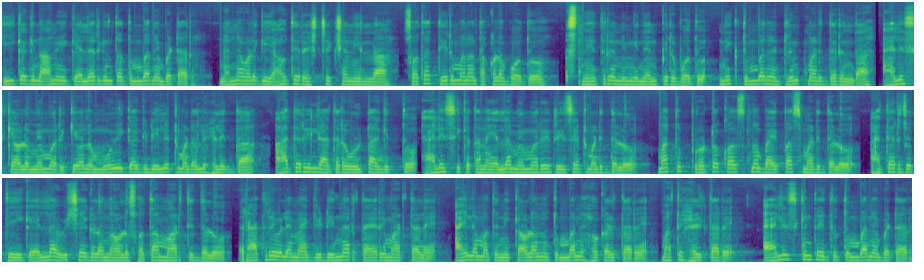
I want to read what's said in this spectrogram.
ಹೀಗಾಗಿ ನಾನು ಈಗ ಎಲ್ಲರಿಗಿಂತ ತುಂಬಾನೇ ಬೆಟರ್ ನನ್ನ ಒಳಗೆ ಯಾವುದೇ ರೆಸ್ಟ್ರಿಕ್ಷನ್ ಇಲ್ಲ. ಸ್ವತಃ ತೀರ್ಮಾನ ತಗೊಳ್ಳಬಹುದು ಸ್ನೇಹಿತರೆ, ನಿಮ್ಗೆ ನೆನಪಿರಬಹುದು ನಿಕ್ ತುಂಬಾನೇ ಡ್ರಿಂಕ್ ಮಾಡಿದ್ದರಿಂದ ಆಲಿಸ್ಗೆ ಅವಳ ಮೆಮೊರಿ ಕೇವಲ ಮೂವಿಗಾಗಿ ಡಿಲೀಟ್ ಮಾಡಲು ಹೇಳಿದ್ದ. ಆದರೆ ಇಲ್ಲಿ ಅದರ ಉಲ್ಟಾಗಿತ್ತು. ಆಲಿಸ್ ಈಗ ತನ್ನ ಎಲ್ಲ ಮೆಮೊರಿ ರೀಸೆಟ್ ಮಾಡಿದ್ದಳು ಮತ್ತು ಪ್ರೋಟೋಕಾಲ್ಸ್ನ ಬೈಪಾಸ್ ಮಾಡಿದ್ದಳು. ಅದರ ಜೊತೆ ಈಗ ಎಲ್ಲ ವಿಷಯಗಳನ್ನು ಅವಳು ಸ್ವತಃ ಮಾಡ್ತಿದ್ದಳು. ರಾತ್ರಿ ವೇಳೆ ಮ್ಯಾಗಿ ಡಿನ್ನರ್ ತಯಾರಿ ಮಾಡ್ತಾಳೆ. ಐಲ ಮತ್ತು ನಿಕ್ ಅವಳನ್ನು ತುಂಬಾನೇ ಹೊಗಳ್ತಾರೆ ಮತ್ತು ಹೇಳ್ತಾರೆ ಆಲಿಸ್ಗಿಂತ ಇದು ತುಂಬಾನೇ ಬೆಟರ್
